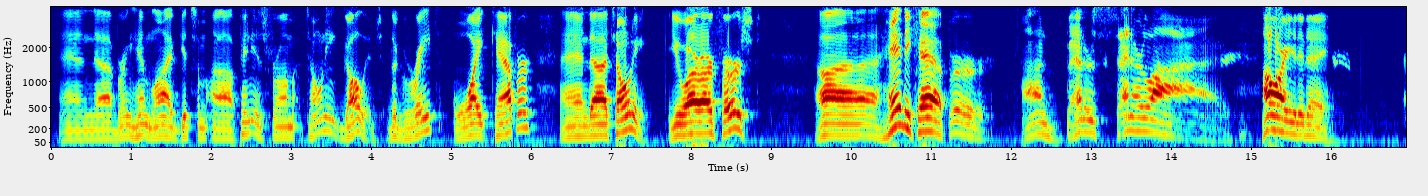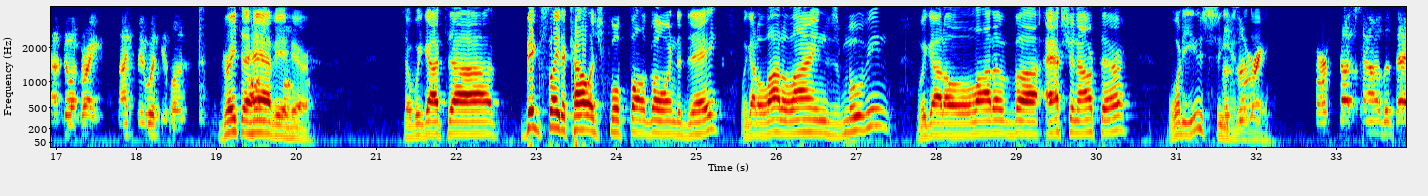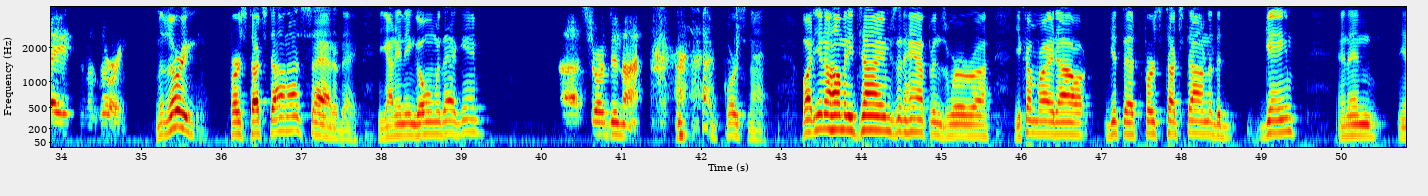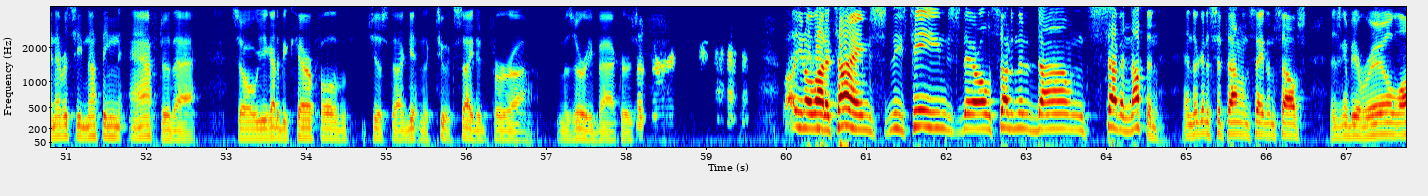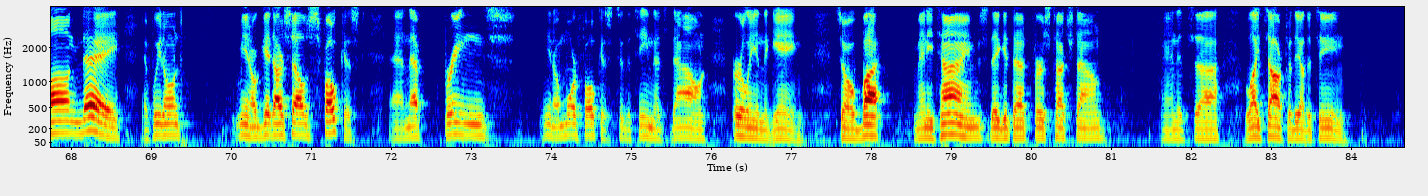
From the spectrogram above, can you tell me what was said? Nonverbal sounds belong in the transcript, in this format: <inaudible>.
and uh, bring him live. Get some uh, opinions from Tony Gulledge, the great white capper. And uh, Tony, you are our first uh, handicapper on BettorCenter Live. How are you today? I'm doing great. Nice to be with you, Luke. Great to have you here. So we got uh, big slate of college football going today. We got a lot of lines moving. We got a lot of uh, action out there. What do you see Missouri. today? First touchdown of the day to Missouri. Missouri, first touchdown on Saturday. You got anything going with that game? Uh, sure do not. <laughs> <laughs> of course not. But you know how many times it happens where uh, you come right out, get that first touchdown of the game, and then you never see nothing after that. So you got to be careful of just uh, getting too excited for uh, Missouri backers. Missouri. Well, you know, a lot of times these teams, they're all of a sudden they're down seven nothing, and they're going to sit down and say to themselves, "This is going to be a real long day if we don't, you know, get ourselves focused." And that brings, you know, more focus to the team that's down early in the game. So, but many times they get that first touchdown, and it's uh, lights out for the other team.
